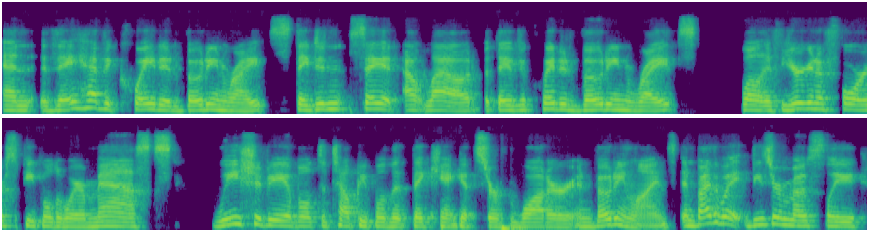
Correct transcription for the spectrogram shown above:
and they have equated voting rights they didn't say it out loud but they've equated voting rights well if you're going to force people to wear masks we should be able to tell people that they can't get served water in voting lines and by the way these are mostly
